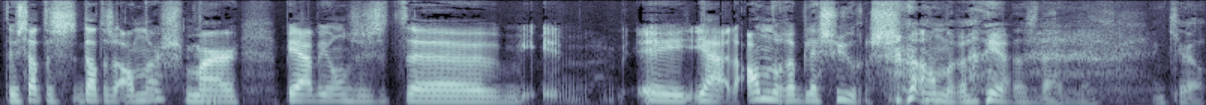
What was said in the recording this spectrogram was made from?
Dus dat is, dat is anders. Maar ja, bij ons is het ja, andere blessures. andere, ja. Dat is duidelijk. Dankjewel.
